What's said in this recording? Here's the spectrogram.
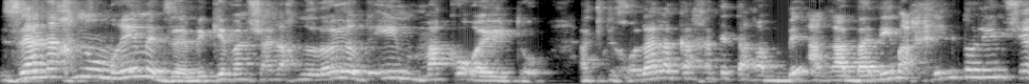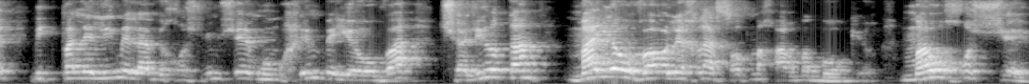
זה אנחנו אומרים את זה, מכיוון שאנחנו לא יודעים מה קורה איתו. את יכולה לקחת את הרב, הרבנים הכי גדולים שמתפללים אליו וחושבים שהם מומחים ביהובה, תשאלי אותם מה יהובה הולך לעשות מחר בבוקר, מה הוא חושב,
